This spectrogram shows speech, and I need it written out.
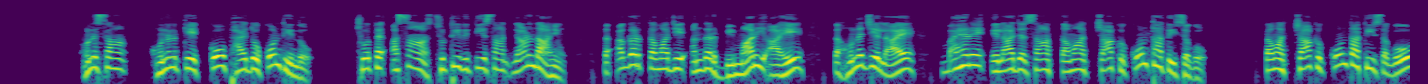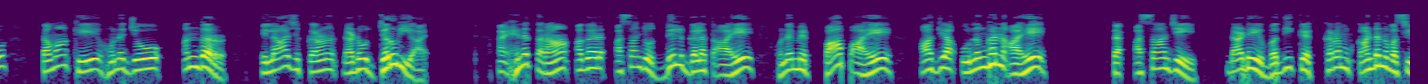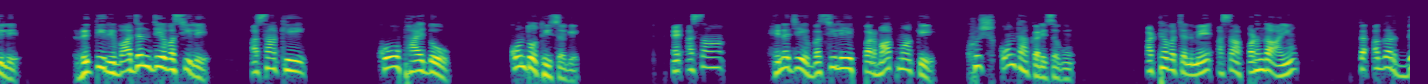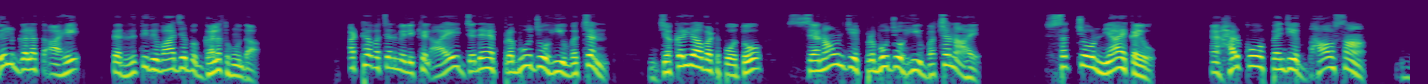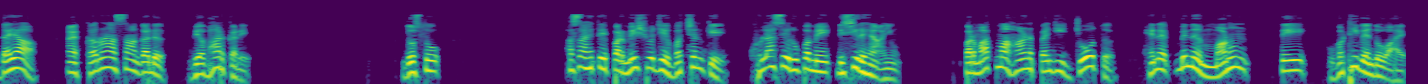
हुन सां हुननि खे को फ़ाइदो कोन थींदो छो त असां सुठी रीति सां ॼाणंदा आहियूं त अगरि तव्हां जे अंदरि बीमारी आहे त हुन जे लाइ ॿाहिरें इलाज सां तव्हां चाक कोन था थी सघो तव्हां चाक कोन था थी सघो तव्हां खे हुन जो अंदरि इलाज करणु ॾाढो ज़रूरी आहे ऐं हिन तरह अगरि असांजो दिलि ग़लति आहे हुन में पाप आहे आज्ञा उलंघन आहे त असांजे ॾाढे वधीक कर्म कांडनि वसीले रीति रिवाजनि जे वसीले असां खे को फ़ाइदो कोन थो थी सघे ऐं असां हिन जे वसीले परमात्मा खे खु़शि कोन था करे सघूं अठ वचन में असां पढ़ंदा आहियूं त अगरि दिलि ग़लति आहे त रीति रिवाज बि ग़लति हूंदा अठ वचन में लिखियलु आहे जड॒हिं प्रभु जो ई वचन जकरिया वटि पहुतो सेनाउनि जे प्रभु जो ई वचन आहे सचो न्याय कयो ऐं हर को पंहिंजे भाव सां दया ऐं करुणा सां गॾु व्यवहार करे दोस्तो असां हिते परमेश्वर जे वचन खे खुलासे रूप में ॾिसी रहिया आहियूं परमात्मा हाणे पंहिंजी जोत हिन ॿिनि माण्हुनि ते वठी वेंदो आहे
